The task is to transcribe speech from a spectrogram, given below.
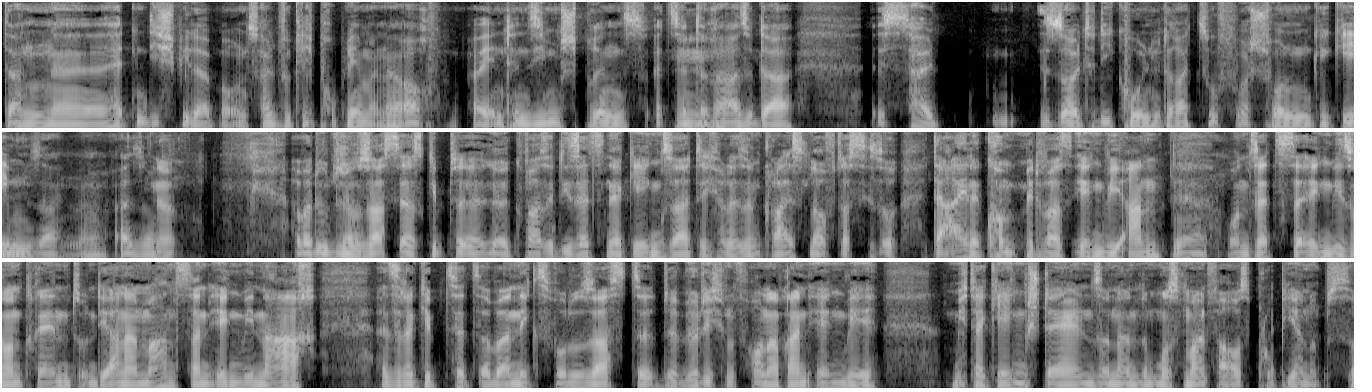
dann äh, hätten die Spieler bei uns halt wirklich Probleme, ne? auch bei intensiven Sprints etc. Mhm. Also da ist halt, sollte die Kohlenhydratzufuhr schon gegeben mhm. sein. Ne? Also ja. Aber du, du ja. sagst ja, es gibt äh, quasi, die setzen ja gegenseitig oder so einen Kreislauf, dass sie so, der eine kommt mit was irgendwie an ja. und setzt da irgendwie so einen Trend und die anderen machen es dann irgendwie nach. Also da gibt's jetzt aber nichts, wo du sagst, da, da würde ich von vornherein irgendwie mich dagegen stellen, sondern da muss man einfach ausprobieren, ob es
